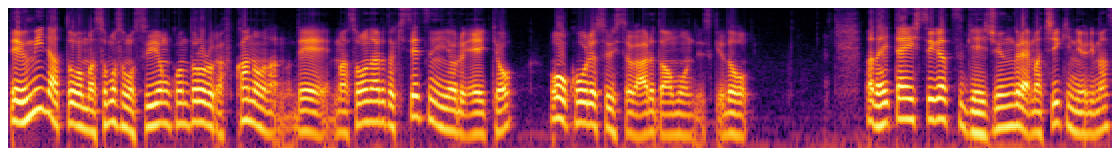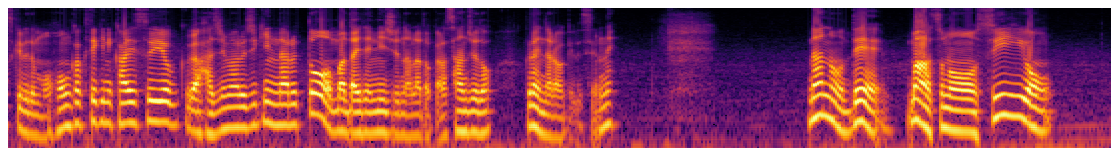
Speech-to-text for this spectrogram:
で、海だと、まあ、そもそも水温コントロールが不可能なので、まあ、そうなると季節による影響を考慮する必要があるとは思うんですけど、まあ、大体7月下旬ぐらい、まあ、地域によりますけれども、本格的に海水浴が始まる時期になると、まあ、大体27度から30度ぐらいになるわけですよね。なので、まあ、その水温、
